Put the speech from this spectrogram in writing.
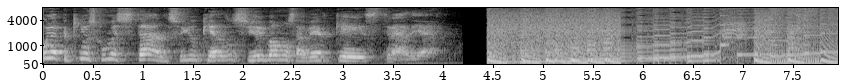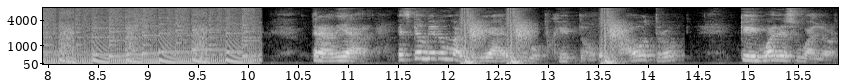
Hola pequeños, ¿cómo están? Soy Ukeados y hoy vamos a ver qué es tradear. Tradear es cambiar un material u objeto a otro que iguale su valor.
